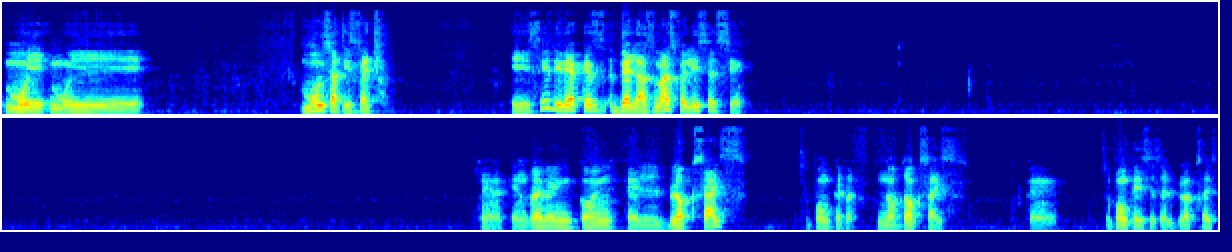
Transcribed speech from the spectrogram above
muy, muy, muy satisfecho. Y sí, diría que es de las más felices, sí. Que en Ravencoin el block size, supongo que no dog size, supongo que dices el block size,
